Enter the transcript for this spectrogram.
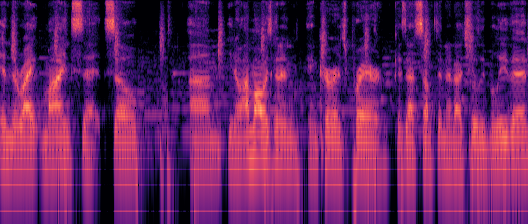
in the right mindset. So um, you know i'm always going to encourage prayer because that's something that i truly believe in.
